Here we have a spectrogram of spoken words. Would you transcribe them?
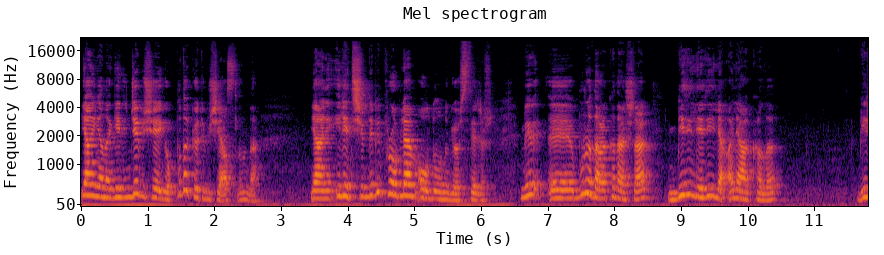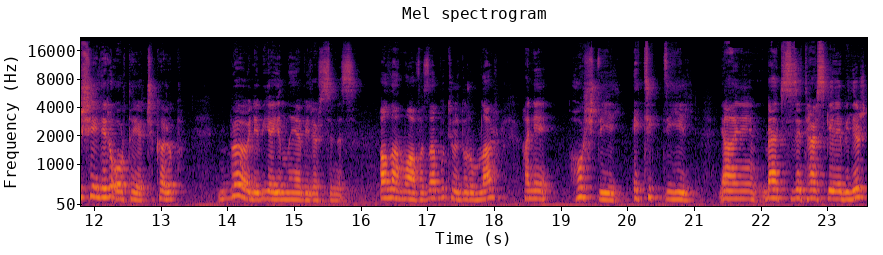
Yan yana gelince bir şey yok. Bu da kötü bir şey aslında. Yani iletişimde bir problem olduğunu gösterir. Ve e, burada arkadaşlar birileriyle alakalı bir şeyleri ortaya çıkarıp böyle bir yayınlayabilirsiniz. Allah muhafaza bu tür durumlar hani hoş değil, etik değil. Yani belki size ters gelebilir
